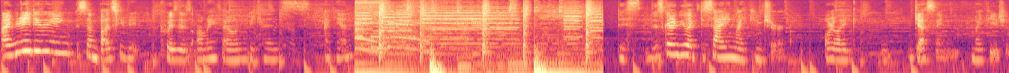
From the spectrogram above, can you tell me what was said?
I'm gonna be doing some BuzzFeed quizzes on my phone because I can. This, this is gonna be like deciding my future or like guessing my future.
